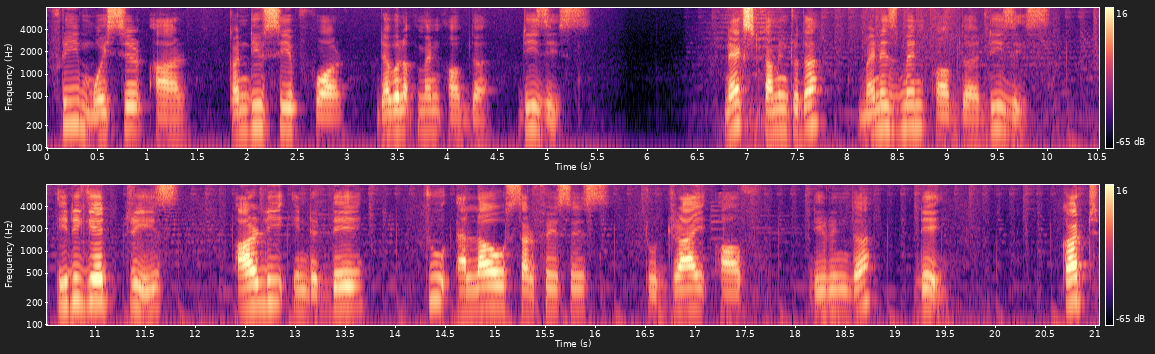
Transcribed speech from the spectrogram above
free moisture are conducive for development of the disease. Next coming to the management of the disease. Irrigate trees early in the day to allow surfaces to dry off during the day. Cut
